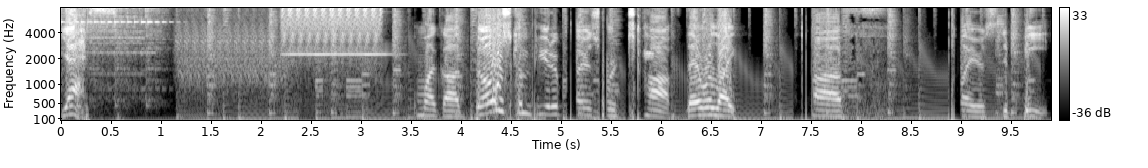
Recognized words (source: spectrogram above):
Yes! Oh my god, those computer players were tough. They were like tough players to beat.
